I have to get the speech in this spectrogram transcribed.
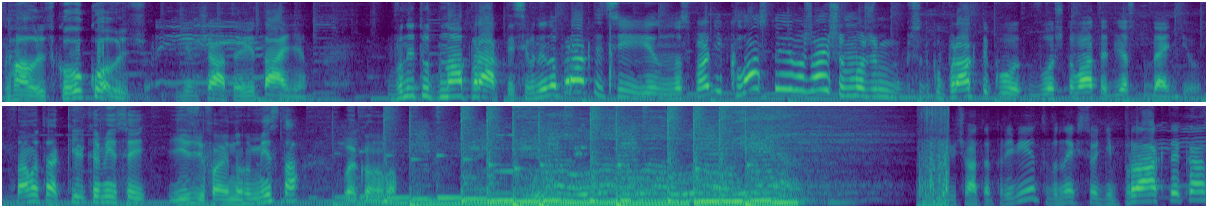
з Галицького коледжу. Дівчата, вітання. Вони тут на практиці. Вони на практиці і насправді класно. Я вважаю, що ми можемо таку практику влаштувати для студентів. Саме так, кілька місій їжі файного міста виконано. Дівчата, привіт! В них сьогодні практика.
